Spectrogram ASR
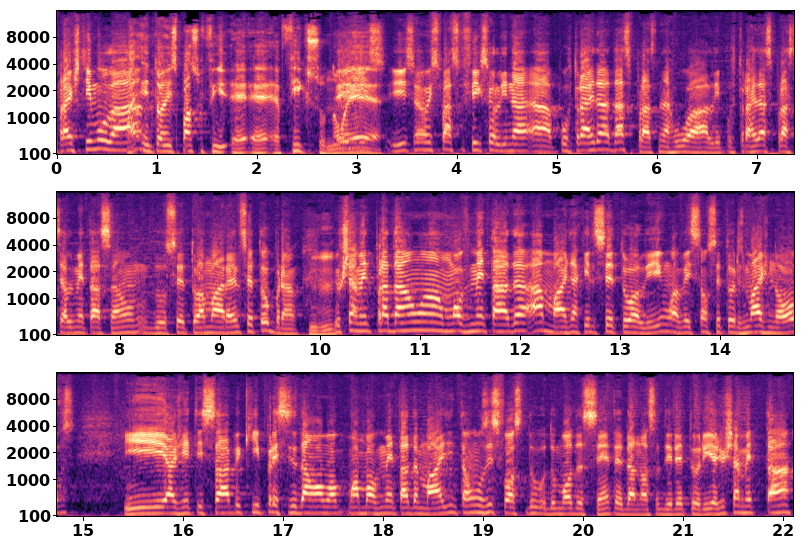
para estimular. Ah, então é espaço fi, é, é, é, fixo, não é? Isso, isso, é um espaço fixo ali na, a, por trás da, das praças, na rua ali, por trás das praças de alimentação do setor amarelo e setor branco. Uhum. Justamente para dar uma, uma movimentada a mais naquele setor ali, uma vez são setores mais novos e a gente sabe que precisa dar uma, uma movimentada mais, então os esforços do, do Moda Center, da nossa diretoria, justamente tá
